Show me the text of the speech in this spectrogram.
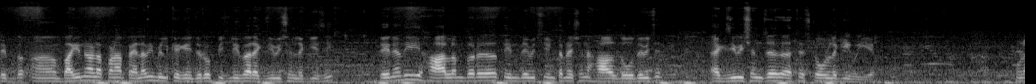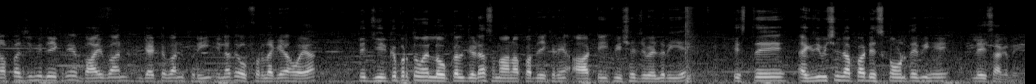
ਤੇ ਬ- ਅਹ ਬਾਈ ਨਾਲ ਆਪਣਾ ਪਹਿਲਾਂ ਵੀ ਮਿਲ ਕੇ ਗਏ ਜਦੋਂ ਪਿਛਲੀ ਵਾਰ ਐਗਜ਼ੀਬਿਸ਼ਨ ਲੱਗੀ ਸੀ। ਤੇ ਇਹਨਾਂ ਦੀ ਹਾਲ ਨੰਬਰ 3 ਦੇ ਵਿੱਚ ਇੰਟਰਨੈਸ਼ਨਲ ਹਾਲ 2 ਦੇ ਵਿੱਚ ਐਗਜ਼ੀਬਿਸ਼ਨ 'ਚ ਇੱਥੇ ਸਟਾਲ ਲੱਗੀ ਹੋਈ ਹੈ। ਹੁਣ ਆਪਾਂ ਜਿਵੇਂ ਦੇਖ ਰਹੇ ਹਾਂ ਬਾਈ 1 ਗੈਟ 1 ਫ੍ਰੀ ਇਹਨਾਂ ਤੇ ਆਫਰ ਲੱਗਿਆ ਹੋਇਆ। ਤੇ ਜੀਰਕਪੁਰ ਤੋਂ ਹੈ ਲੋਕਲ ਜਿਹੜਾ ਸਮਾਨ ਆਪਾਂ ਦੇਖ ਰਹੇ ਹਾਂ ਆਰਟੀਫੀਸ਼ੀਅਲ ਜਵੈਲਰੀ ਹੈ। ਇਸ ਤੇ ਐਗਜ਼ੀਬਿਸ਼ਨ 'ਚ ਆਪਾਂ ਡਿਸਕਾਊਂਟ ਤੇ ਵੀ ਇਹ ਲੈ ਸਕਦੇ ਹਾਂ।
